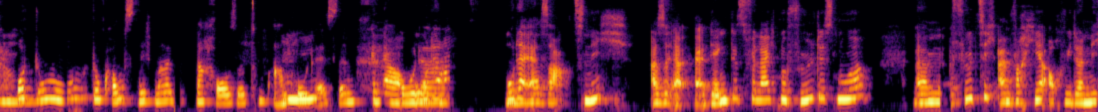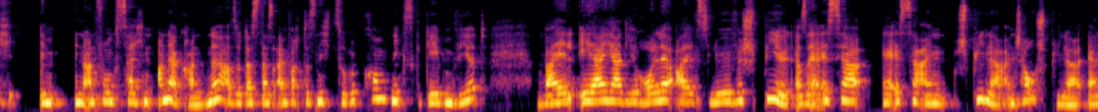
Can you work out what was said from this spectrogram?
mhm. und du, du kommst nicht mal nach Hause zum Abendbrotessen. Mhm. Genau. Oder, oder, oder er sagt's nicht. Also er, er denkt es vielleicht nur, fühlt es nur, ähm, fühlt sich einfach hier auch wieder nicht in, in Anführungszeichen anerkannt. Ne? Also dass das einfach das nicht zurückkommt, nichts gegeben wird weil er ja die Rolle als Löwe spielt. Also er ist ja, er ist ja ein Spieler, ein Schauspieler. Er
